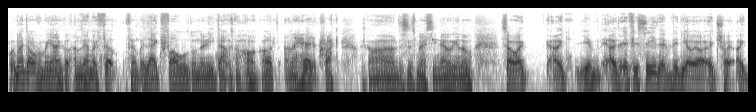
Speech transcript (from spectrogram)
But I went over my ankle and then I felt felt my leg fold underneath that. I was going, oh God, and I heard a crack. I was going, oh, this is messy now, you know. So I, I, you, I if you see the video, I, I try, I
